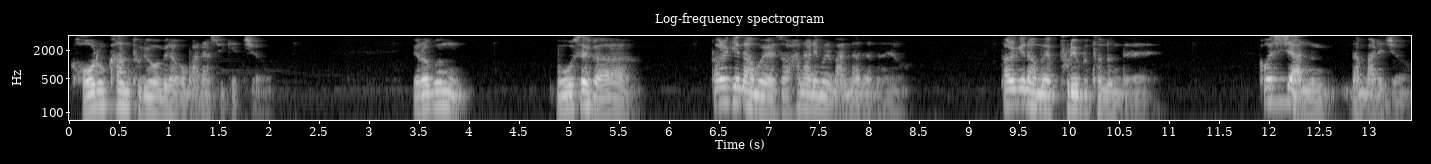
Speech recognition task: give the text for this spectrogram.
거룩한 두려움이라고 말할 수 있겠죠. 여러분, 모세가 떨기나무에서 하나님을 만나잖아요. 떨기나무에 불이 붙었는데 꺼지지 않는단 말이죠.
